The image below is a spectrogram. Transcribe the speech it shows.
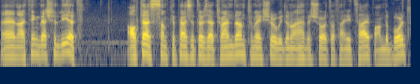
And I think that should be it. I'll test some capacitors at random to make sure we do not have a short of any type on the board.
